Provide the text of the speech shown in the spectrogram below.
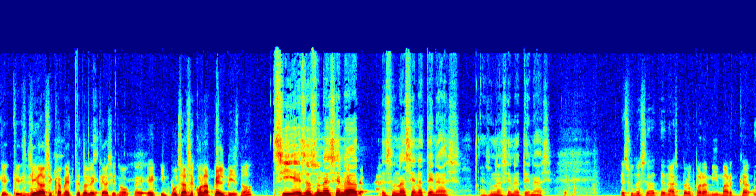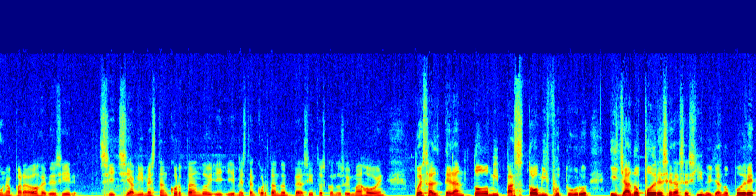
sí, básicamente no le queda sino eh, eh, impulsarse con la pelvis, ¿no? Sí, eso es una escena, es una escena tenaz. Es una escena tenaz es una escena tenaz, pero para mí marca una paradoja. Es decir, si, si a mí me están cortando y, me están cortando en pedacitos cuando soy más joven, pues alteran todo mi pasto, mi futuro, y ya no podré ser asesino, y ya no podré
